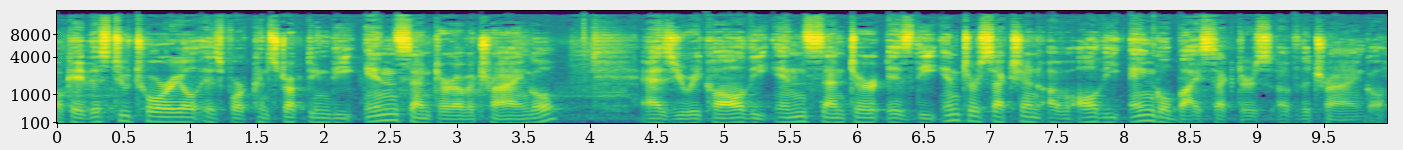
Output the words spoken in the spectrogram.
Okay, this tutorial is for constructing the incenter of a triangle. As you recall, the incenter is the intersection of all the angle bisectors of the triangle.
